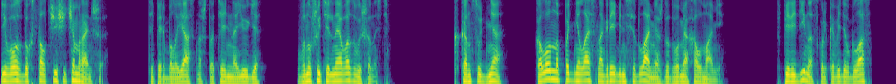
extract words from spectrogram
и воздух стал чище, чем раньше. Теперь было ясно, что тень на юге – внушительная возвышенность. К концу дня колонна поднялась на гребень седла между двумя холмами. Впереди, насколько видел глаз,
